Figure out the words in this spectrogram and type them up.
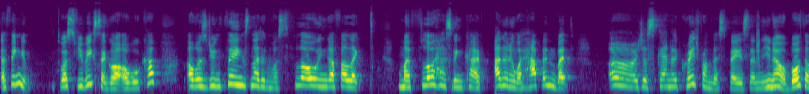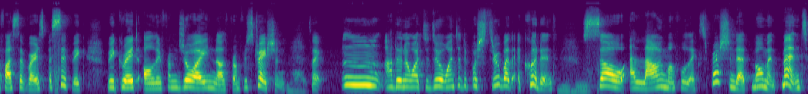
I think it was a few weeks ago, I woke up, I was doing things, nothing was flowing. I felt like my flow has been cut. I don't know what happened, but oh, I just cannot create from the space. And you know, both of us are very specific. We create only from joy, not from frustration. It's like, mm, I don't know what to do. I wanted to push through, but I couldn't. So, allowing my full expression that moment meant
